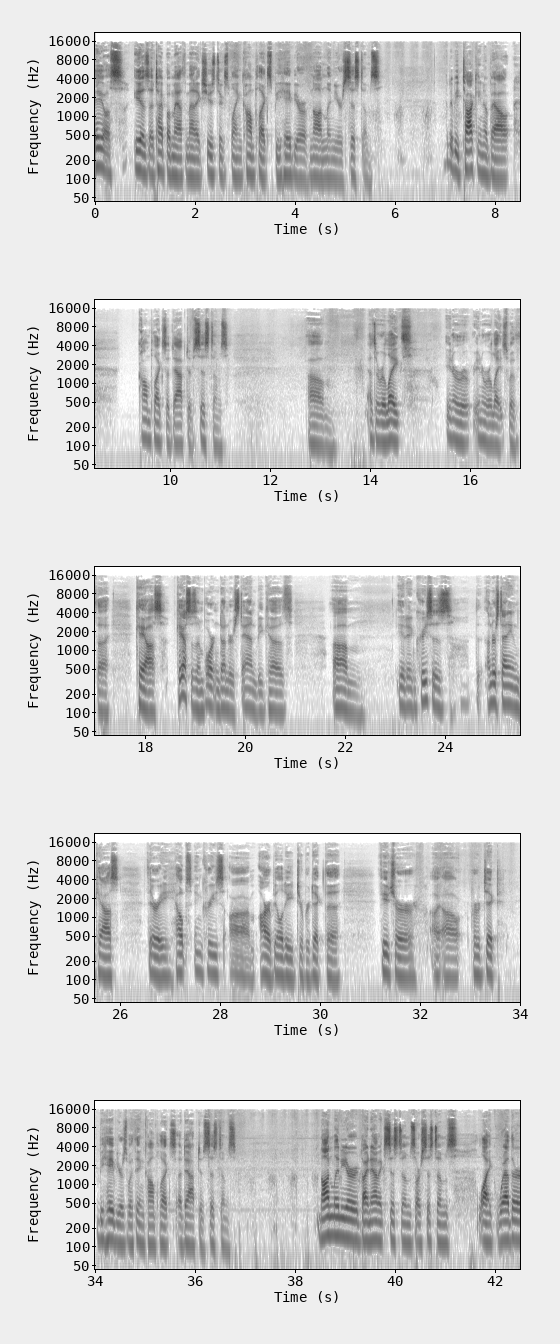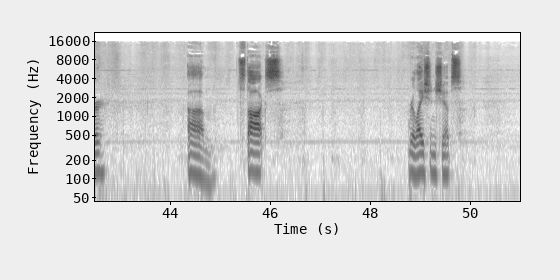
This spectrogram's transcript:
Chaos is a type of mathematics used to explain complex behavior of nonlinear systems. I'm going to be talking about complex adaptive systems um, as it relates, inter, interrelates with uh, chaos. Chaos is important to understand because um, it increases understanding chaos theory helps increase um, our ability to predict the future, uh, uh, predict behaviors within complex adaptive systems. Nonlinear dynamic systems are systems like weather, um, stocks, relationships.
